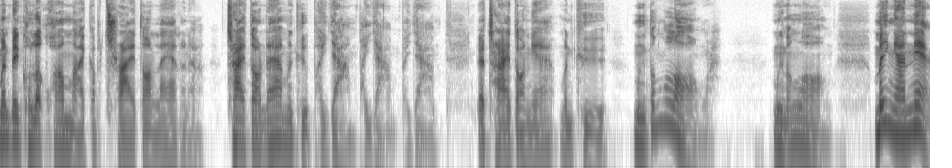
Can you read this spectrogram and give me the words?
มันเป็นคนละความหมายกับ try ตอนแรกนะ try ตอนแรกมันคือพยายามพยายามพยายาม แต่ try ตอนเนี้ยมันคือมึงต้องลองว่ะมึงต้องลอง ไม่งั้นเนี่ย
